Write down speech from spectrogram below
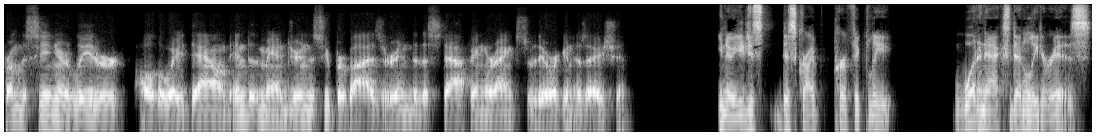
from the senior leader all the way down into the manager and the supervisor into the staffing ranks of the organization. You know, you just described perfectly what an accidental leader is.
